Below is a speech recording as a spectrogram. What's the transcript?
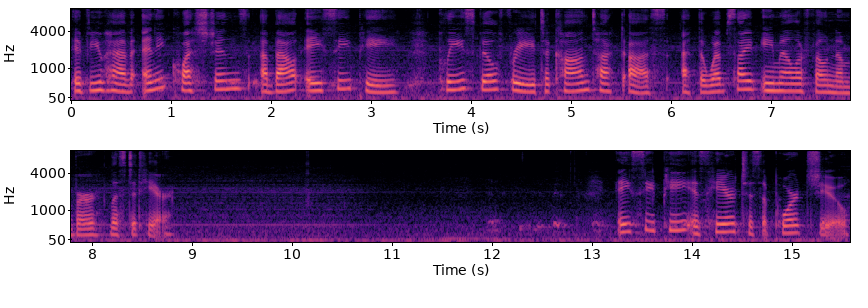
If you have any questions about ACP, please feel free to contact us at the website, email, or phone number listed here. ACP is here to support you.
